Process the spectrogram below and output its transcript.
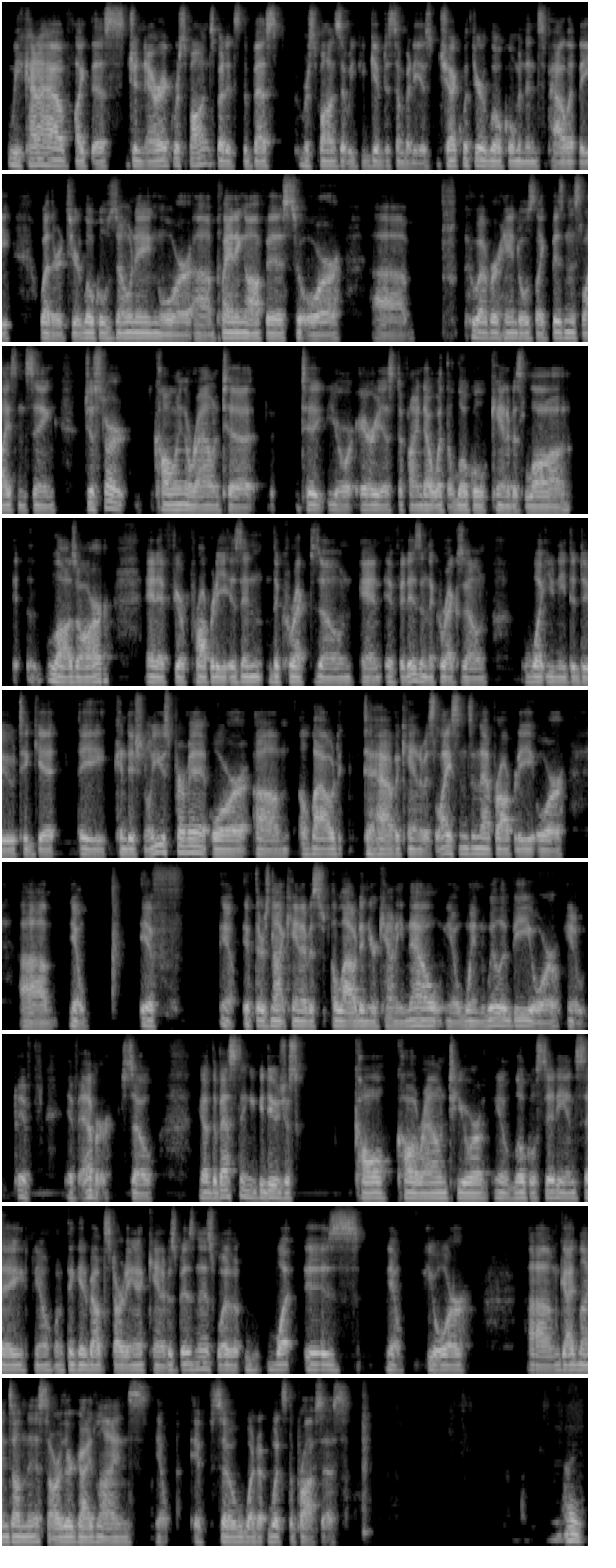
we kind of have like this generic response, but it's the best response that we could give to somebody is check with your local municipality, whether it's your local zoning or uh, planning office or uh, whoever handles like business licensing. Just start calling around to to your areas to find out what the local cannabis law laws are and if your property is in the correct zone and if it is in the correct zone what you need to do to get a conditional use permit or um, allowed to have a cannabis license in that property or um, you know if you know if there's not cannabis allowed in your county now you know when will it be or you know if if ever? So you know the best thing you can do is just call call around to your you know local city and say you know i'm thinking about starting a cannabis business. What what is you know your um, guidelines on this? Are there guidelines? You know if so what what's the process? Nice.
